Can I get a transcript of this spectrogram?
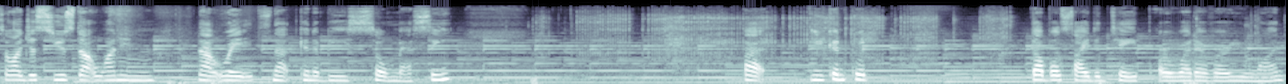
So I just use that one in that way it's not gonna be so messy. But you can put double-sided tape or whatever you want.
